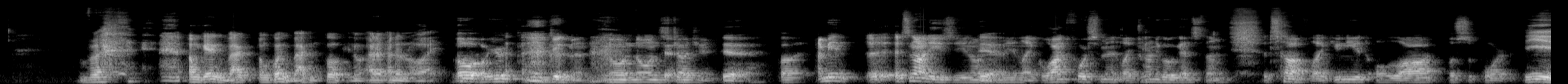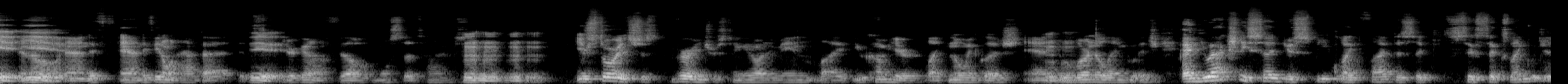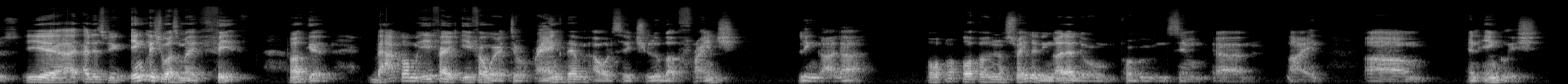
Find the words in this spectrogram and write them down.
but I'm getting back, I'm going back and forth, you know? I, don't- I don't know why. Oh, oh, you're, you're good, man. No, no one's Yeah. judging. Yeah. But I mean, uh, it's not easy. You know what Yeah. I mean? Like law enforcement, like trying to go against them, it's tough. Like you need a lot of support. Yeah, You know, yeah. and if and if you don't have that, it's, Yeah. you're gonna fail most of the times. Mm-hmm, mm-hmm. Your story is just very interesting. You know what I mean? Like you come here, like no English, and you Mhm. learn the language, and you actually said you speak like five to six, six, six languages. Yeah, I, I just speak English was my fifth. Okay. Back home, if I if I were to rank them, I would say Chiluba French, Lingala, or, or, or in Australia, Lingala they're probably in the same uh, line, um, and English.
